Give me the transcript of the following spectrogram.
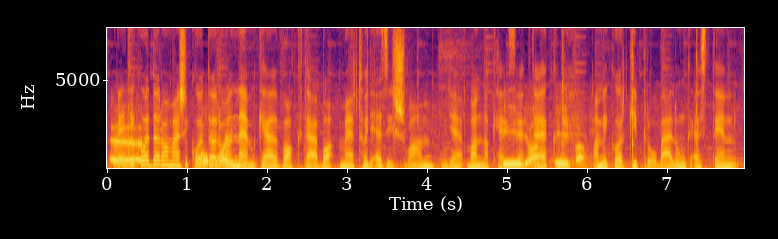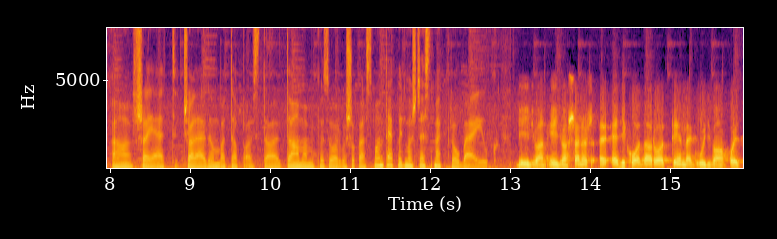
Egyik oldalról, másik oldalról komoly. nem kell vaktába, mert hogy ez is van, ugye vannak helyzetek, így van, így van. amikor kipróbálunk, ezt én a saját családomban tapasztaltam, amikor az orvosok azt mondták, hogy most ezt megpróbáljuk. Így van, így van. Sajnos egyik oldalról tényleg úgy van, hogy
